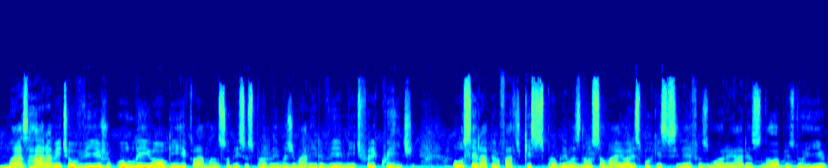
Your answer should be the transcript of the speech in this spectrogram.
mas raramente eu vejo ou leio alguém reclamando sobre esses problemas de maneira veemente frequente. Ou será pelo fato de que esses problemas não são maiores porque esses cinéfilos moram em áreas nobres do Rio,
